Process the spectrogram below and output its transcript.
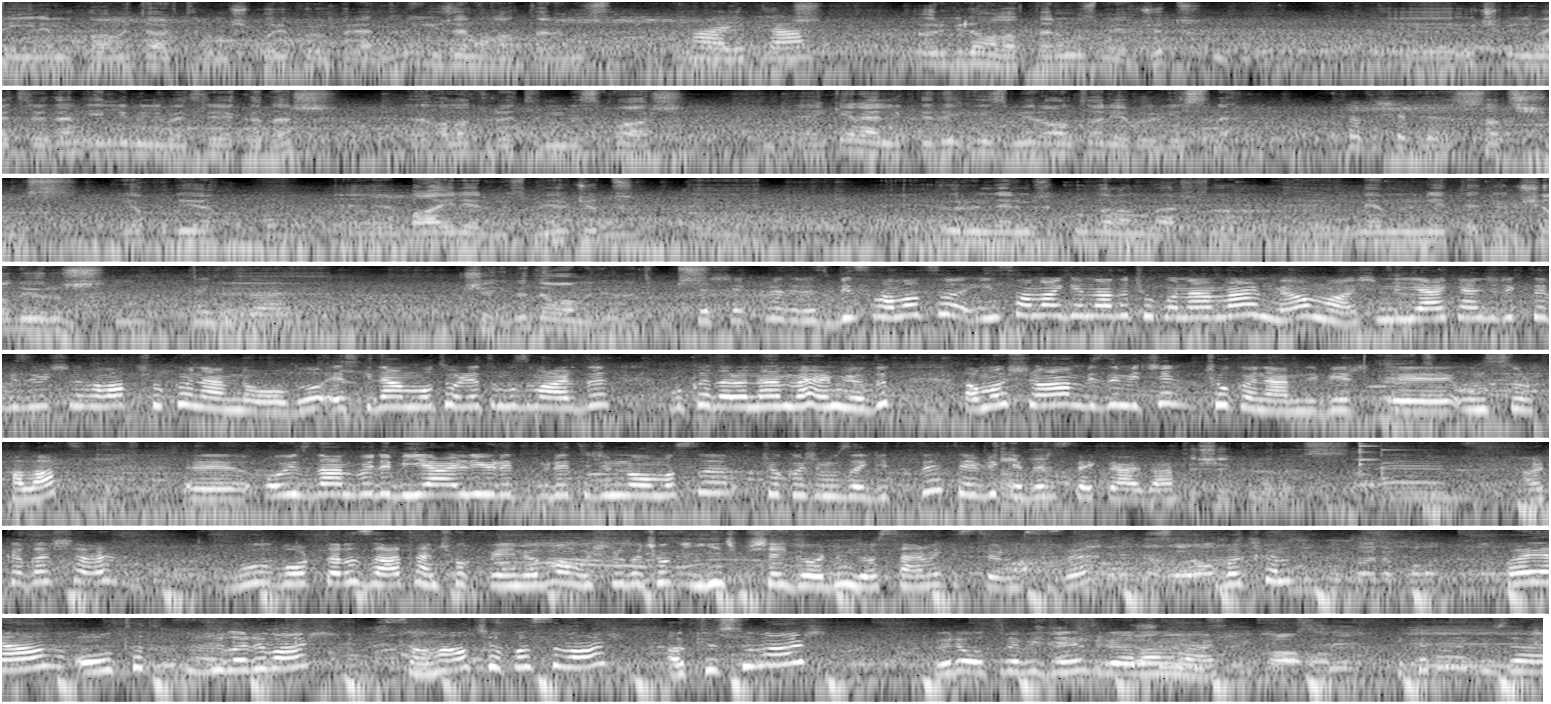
ve yine mukavemeti artırılmış polipropilenleri yüzen halatlarımız imal Harika. ediyoruz. Örgülü halatlarımız mevcut. Ee, 3 milimetreden 50 milimetreye kadar e, halat üretimimiz var. E, genellikle de İzmir, Antalya bölgesine Satış e, satışımız yapılıyor. E, bayilerimiz mevcut. E, e, ürünlerimizi kullananlardan e, memnuniyetle görüş alıyoruz. Ne güzel. E, bu şekilde devam ediyor üretimimiz. Teşekkür ederiz. Biz halata insanlar genelde çok önem vermiyor ama şimdi yelkencilikte bizim için halat çok önemli oldu. Eskiden motor yatımız vardı. Bu kadar önem vermiyorduk. Ama şu an bizim için çok önemli bir e, unsur halat. E, o yüzden böyle bir yerli üret- üreticinin olması çok hoşumuza gitti. Tebrik Tabii. ederiz tekrardan. Teşekkür ederiz. Arkadaşlar bu boardları zaten çok beğeniyordum ama şurada çok ilginç bir şey gördüm göstermek istiyorum size. Bakın bayağı olta tutucuları var, sanal çapası var, aküsü var. Böyle oturabileceğiniz bir alan var. Ne kadar güzel.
